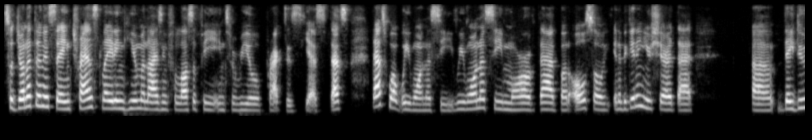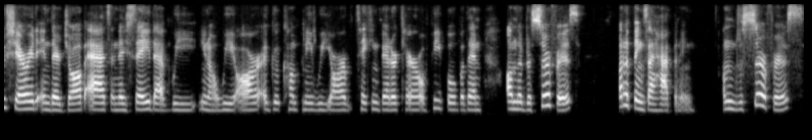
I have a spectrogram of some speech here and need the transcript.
So Jonathan is saying translating humanizing philosophy into real practice. Yes, that's that's what we want to see. We want to see more of that, but also in the beginning you shared that uh, they do share it in their job ads and they say that we you know we are a good company we are taking better care of people but then under the surface other things are happening. On the surface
